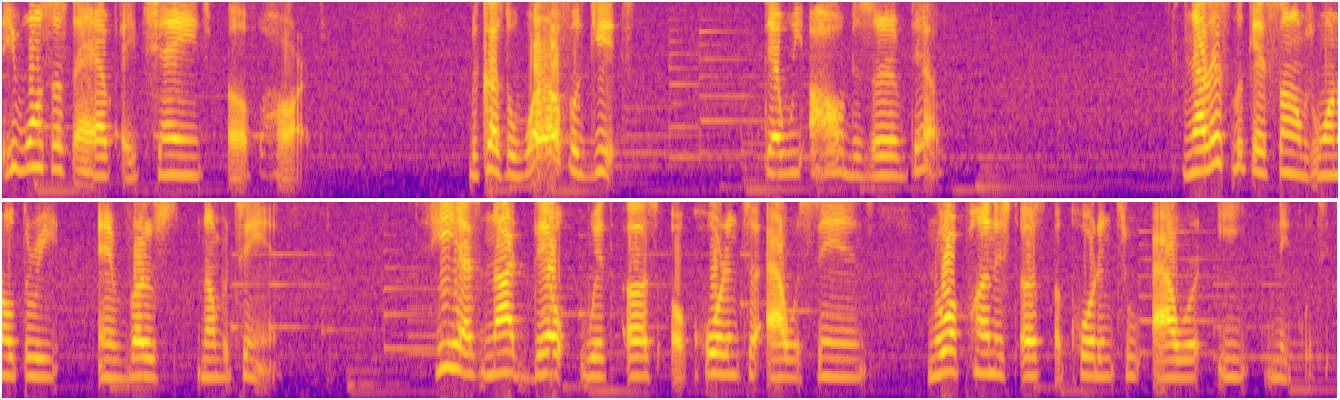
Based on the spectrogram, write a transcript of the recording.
He wants us to have a change of heart. Because the world forgets that we all deserve death. Now let's look at Psalms 103 and verse number 10. He has not dealt with us according to our sins, nor punished us according to our iniquities.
